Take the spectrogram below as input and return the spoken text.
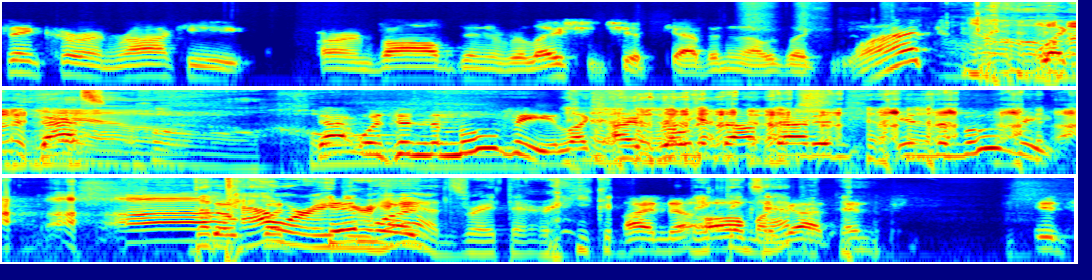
think her and Rocky are involved in a relationship, Kevin. And I was like, what? Oh, like that, yeah. that was in the movie. Like I wrote about that in, in the movie. The so, power in your was, hands right there. You could I know. oh my happen. God. And it's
